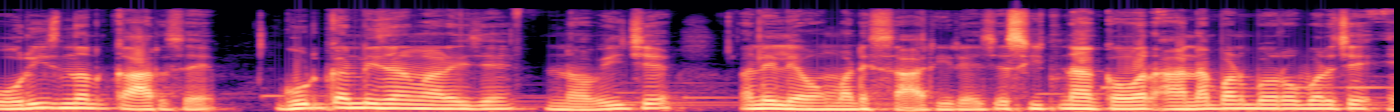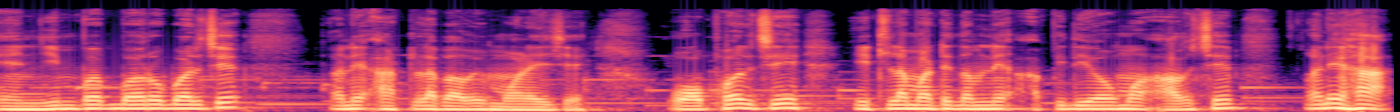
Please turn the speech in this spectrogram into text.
ઓરિજિનલ કાર છે. ગુડ કન્ડિશનવાળી છે, નવી છે અને લેવા માટે સારી રહે છે. સીટના કવર આના પણ બરોબર છે એન્જિન પણ બરોબર છે. અને આટલા ભાવે મળે છે. ઓફર છે એટલા માટે તમને આપી દેવામાં આવશે. અને હા,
